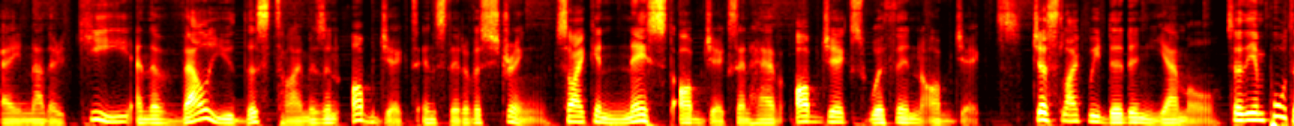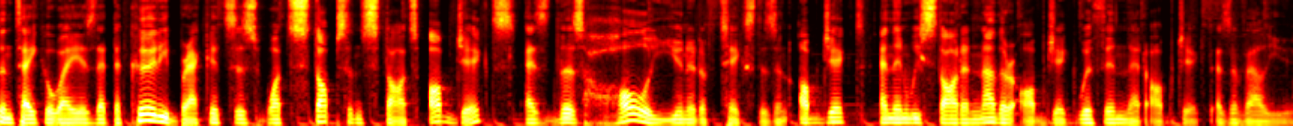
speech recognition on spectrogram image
another key and the value this time is an object instead of a string. So I can nest objects and have objects within objects, just like we did in YAML. So the important takeaway is that the curly brackets is what stops and starts objects as this whole unit of text is an object and then we start another object within that object as a value.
